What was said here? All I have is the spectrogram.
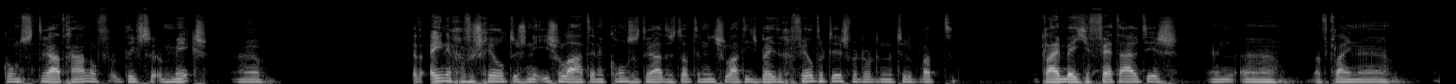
concentraat gaan, of het liefst een mix. Eh, het enige verschil tussen een isolaat en een concentraat is dat een isolaat iets beter gefilterd is, waardoor er natuurlijk wat, een klein beetje vet uit is. En eh, wat kleine... eh,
